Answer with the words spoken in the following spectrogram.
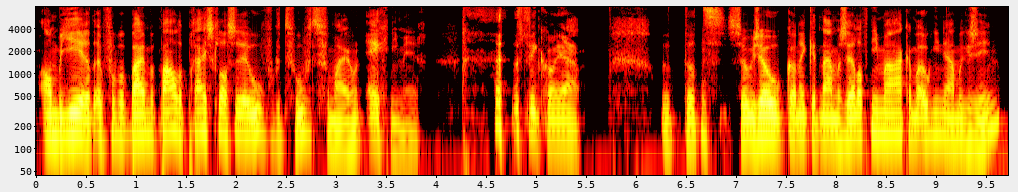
ambieer het. Voor, bij een bepaalde prijsklasse hoeft het, hoeft het voor mij gewoon echt niet meer. dat vind ik gewoon, ja. Dat, dat, sowieso kan ik het naar mezelf niet maken, maar ook niet naar mijn gezin.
